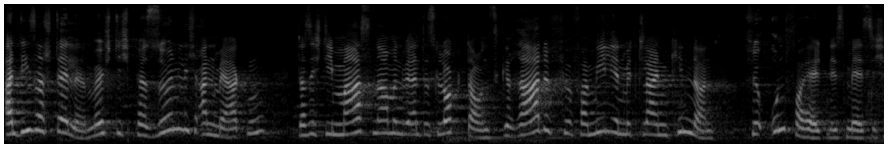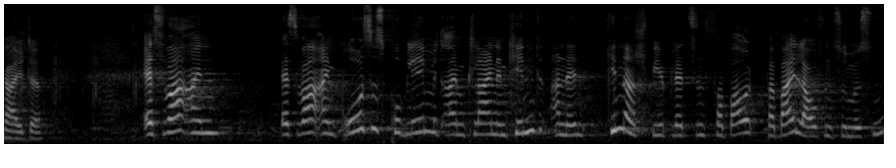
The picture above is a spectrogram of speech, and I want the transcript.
An dieser Stelle möchte ich persönlich anmerken, dass ich die Maßnahmen während des Lockdowns gerade für Familien mit kleinen Kindern für unverhältnismäßig halte. Es war ein es war ein großes Problem, mit einem kleinen Kind an den Kinderspielplätzen vorbeilaufen zu müssen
